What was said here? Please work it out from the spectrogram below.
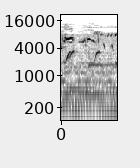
Música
